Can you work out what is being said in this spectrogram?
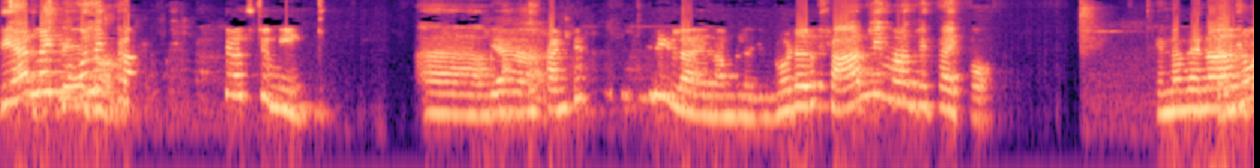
they are like more like brothers to me. இல்ல நம்மளுக்கு என்னோட ஃபேமிலி மாதிரி தான் இப்போ என்ன வேணாலும்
